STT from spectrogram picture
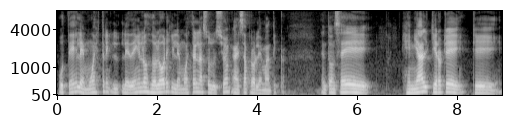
ustedes le muestren, le den los dolores y le muestren la solución a esa problemática. Entonces, genial, quiero que, que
